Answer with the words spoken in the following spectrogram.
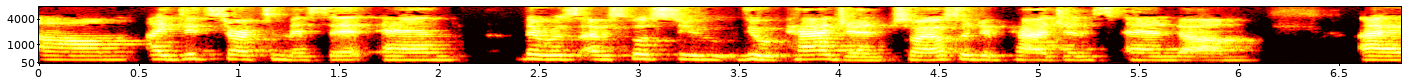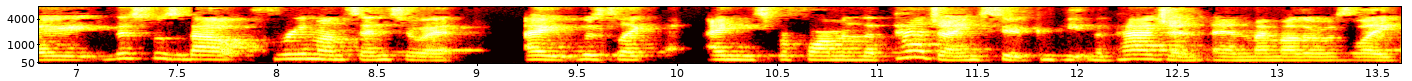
um, I did start to miss it. And there was, I was supposed to do a pageant. So I also did pageants. And um, I, this was about three months into it. I was like, I need to perform in the pageant. I need to compete in the pageant. And my mother was like,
